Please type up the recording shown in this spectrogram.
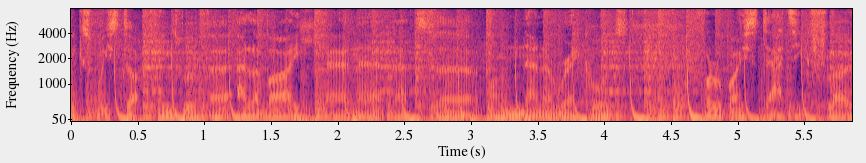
Mix, we start things with uh, Alibi, and uh, that's uh, on Nana Records, followed by Static Flow,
